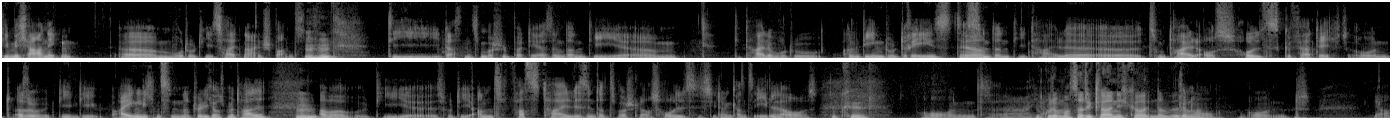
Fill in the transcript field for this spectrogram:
die Mechaniken, ähm, wo du die Seiten einspannst. Mhm. Die, das sind zum Beispiel bei der sind dann die, ähm, die Teile, wo du an denen du drehst, das Ja. sind dann die Teile äh, zum Teil aus Holz gefertigt. Und also die, die eigentlichen sind natürlich aus Metall, Mhm. aber die, äh, so die Anfassteile sind dann zum Beispiel aus Holz, das sieht dann ganz edel aus. Okay. Und äh, Ja. Gut, dann machst du halt die Kleinigkeiten dann wieder. Ne? Genau. Und ja,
